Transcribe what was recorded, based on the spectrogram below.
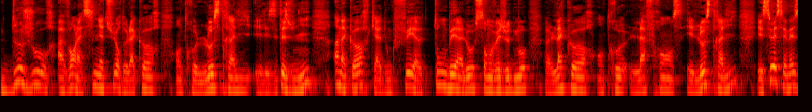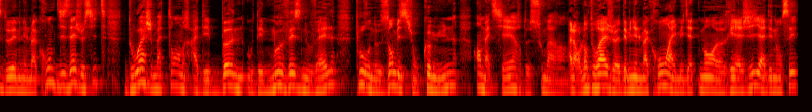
deux jours avant la signature de l'accord entre l'Australie et les États-Unis, un accord qui a donc fait euh, tomber à l'eau, sans mauvais jeu de mots, euh, l'accord entre la France et l'Australie. Et ce SMS de Emmanuel Macron disait, je cite, Dois-je m'attendre à des bonnes ou des mauvaises nouvelles pour nos ambitions communes en matière de sous-marins Alors l'entourage d'Emmanuel Macron a immédiatement euh, réagi, a dénoncé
